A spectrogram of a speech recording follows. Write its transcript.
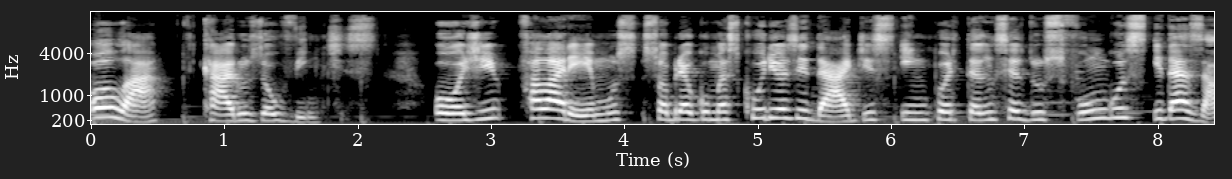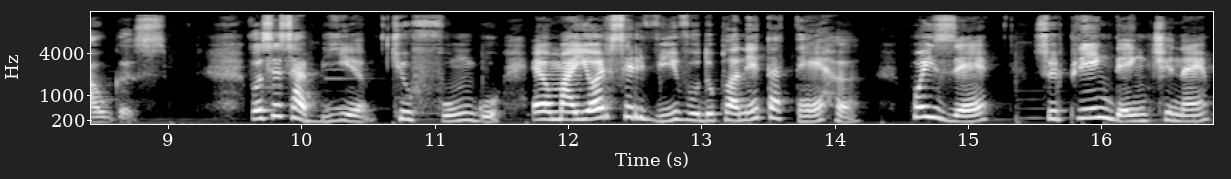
Olá, caros ouvintes. Hoje falaremos sobre algumas curiosidades e importância dos fungos e das algas. Você sabia que o fungo é o maior ser vivo do planeta Terra? Pois é, surpreendente, né?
